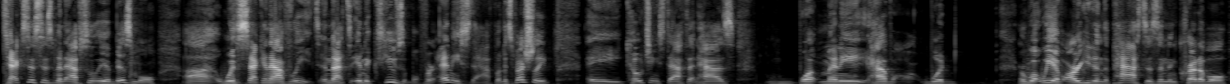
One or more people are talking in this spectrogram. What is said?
Texas has been absolutely abysmal uh, with second half leads. And that's inexcusable for any staff, but especially a coaching staff that has what many have would or what we have argued in the past is an incredible,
